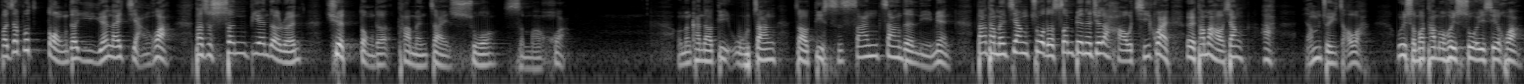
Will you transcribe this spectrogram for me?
本身不懂的语言来讲话，但是身边的人却懂得他们在说什么话。我们看到第五章到第十三章的里面，当他们这样做的，身边人觉得好奇怪，哎，他们好像啊羊嘴着啊，为什么他们会说一些话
